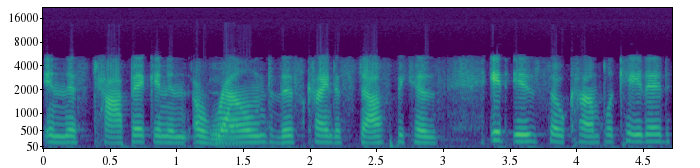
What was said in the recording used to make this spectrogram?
in this topic and in, around this kind of stuff because it is so complicated.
